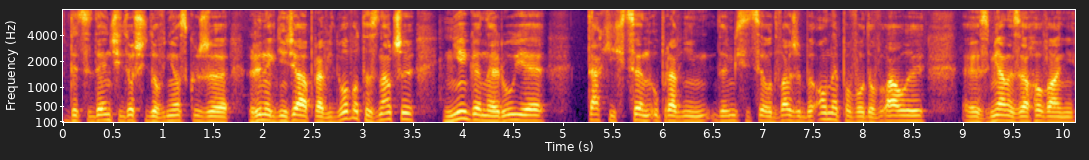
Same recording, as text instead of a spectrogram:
decydenci doszli do wniosku, że rynek nie działa prawidłowo, to znaczy nie generuje takich cen uprawnień do emisji CO2, żeby one powodowały e, zmianę zachowań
